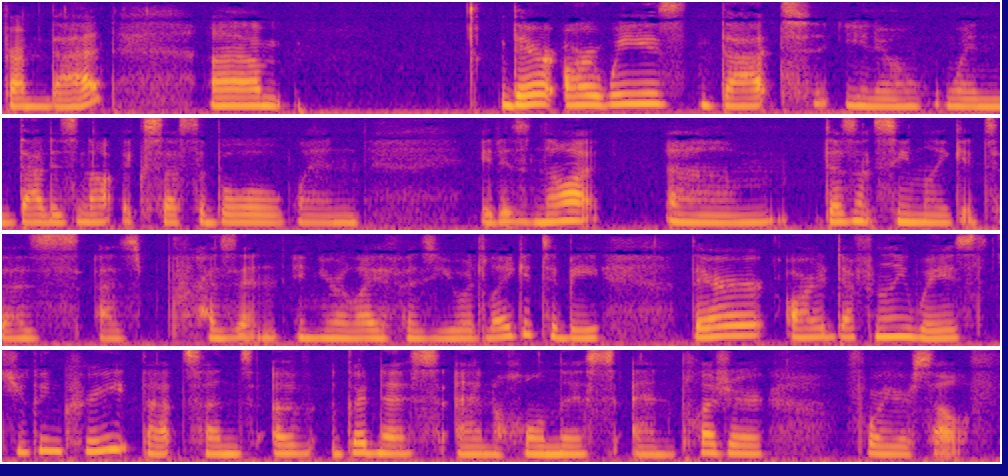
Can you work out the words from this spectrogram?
from that. Um, there are ways that, you know, when that is not accessible, when it is not, um, doesn't seem like it's as, as present in your life as you would like it to be, there are definitely ways that you can create that sense of goodness and wholeness and pleasure for yourself.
